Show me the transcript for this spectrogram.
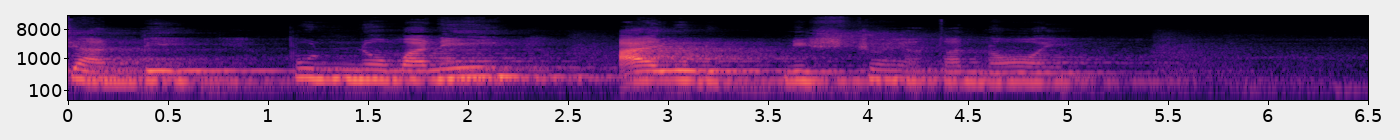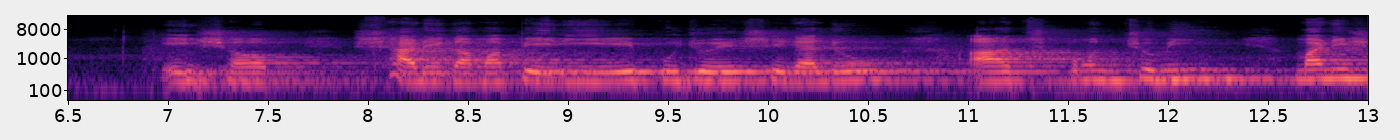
জানবে, পুণ্য মানে আয়ুর নিশ্চয়তা নয়। এইসব সারেগামা পেরিয়ে পুজো এসে গেল। আজ পঞ্চমী মানে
